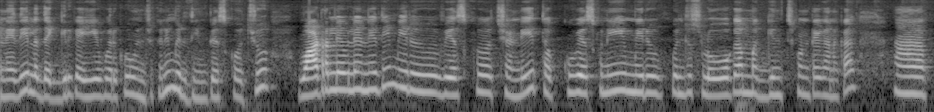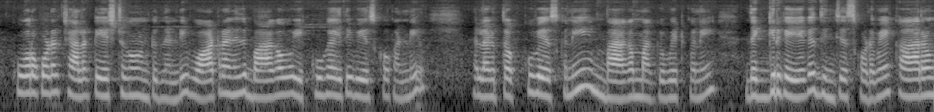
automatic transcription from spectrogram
అనేది ఇలా దగ్గరికి అయ్యే వరకు ఉంచుకొని మీరు దింపేసుకోవచ్చు. వాటర్ లెవెల్ అనేది మీరు వేసుకోవచ్చండి. తక్కువ వేసుకుని మీరు కొంచెం స్లోగా మగ్గించుకుంటే కనుక కూర కూడా చాలా టేస్ట్గా ఉంటుందండి. వాటర్ అనేది బాగా ఎక్కువగా అయితే వేసుకోకండి. ఇలాగ తక్కువ వేసుకుని బాగా మగ్గబెట్టుకొని దగ్గరికి అయ్యాక దించేసుకోవడమే. కారం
